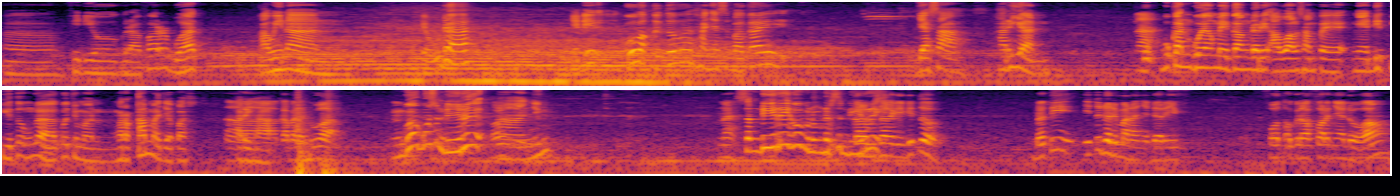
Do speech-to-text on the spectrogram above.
eh, videografer buat kawinan. Ya udah. Jadi gue waktu itu hanya sebagai jasa harian. Nah, Bu- bukan gue yang megang dari awal sampai ngedit gitu enggak. Gue cuman ngerekam aja pas hari eh, H kamera dua. enggak gue sendiri. Oh, anjing. Nah, sendiri gue bener-bener kalau sendiri misalnya kayak gitu, berarti itu dari mananya? Dari fotografernya doang,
